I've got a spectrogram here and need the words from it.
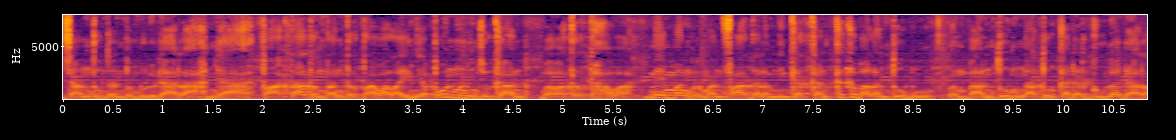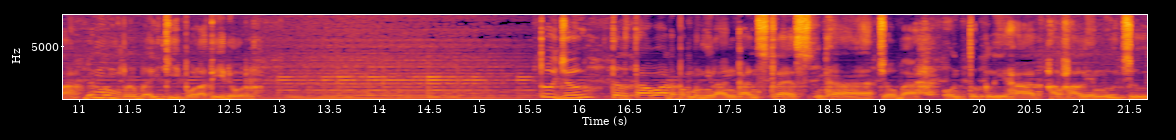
jantung dan pembuluh darah Anda. Fakta tentang tertawa lainnya pun menunjukkan bahwa tertawa memang bermanfaat dalam meningkatkan kekebalan tubuh, membantu mengatur kadar gula darah, dan memperbaiki pola tidur. 7. Tertawa dapat menghilangkan stres. Nah, coba untuk lihat hal-hal yang lucu,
